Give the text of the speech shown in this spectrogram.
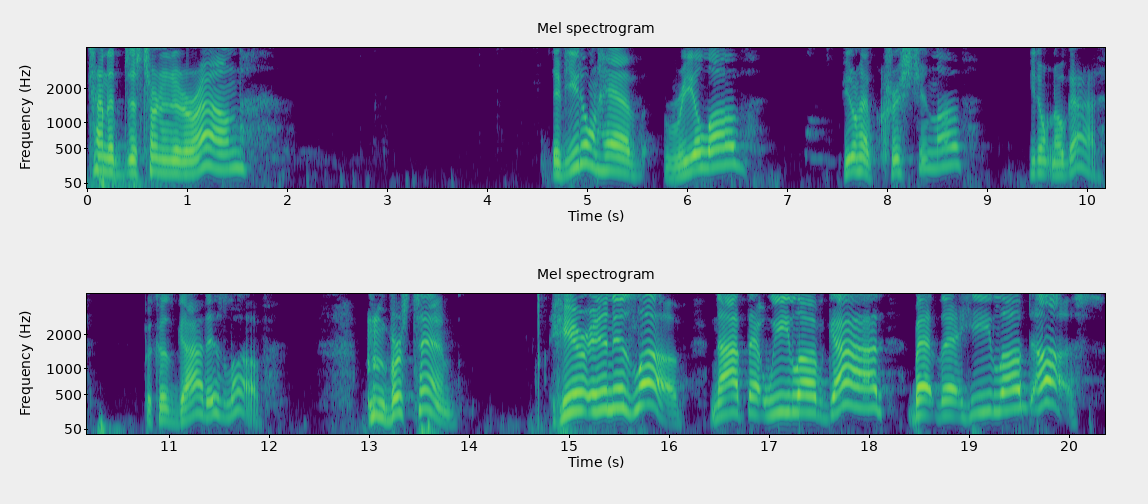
kind of just turning it around, if you don't have real love, if you don't have Christian love, you don't know God because God is love. Verse 10 Herein is love, not that we love God, but that He loved us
